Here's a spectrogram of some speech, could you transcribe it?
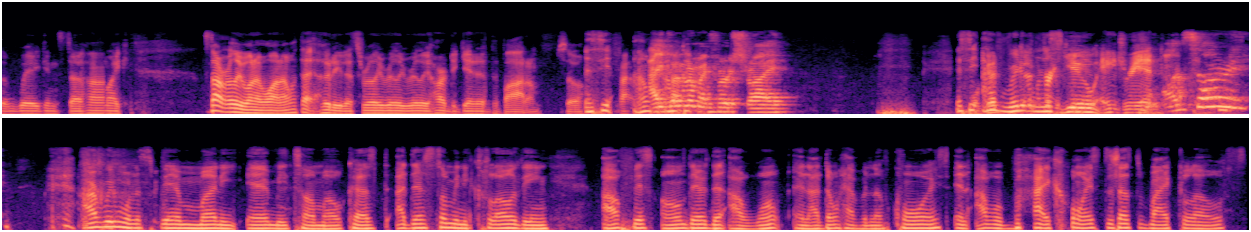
the wig and stuff. I'm like, it's not really what I want. I want that hoodie that's really really really hard to get at the bottom. So and see, I'm, I got it on my first try. and see, Well, good, I really good want to for you, spend, Adrian. I'm sorry. I really want to spend money in Miitomo because there's so many clothing outfits on there that I want, and I don't have enough coins, and I will buy coins to just to buy clothes.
